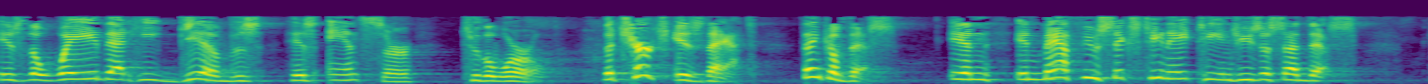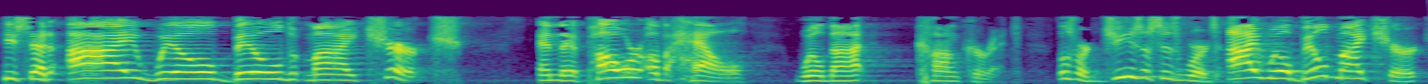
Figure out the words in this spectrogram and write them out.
is the way that he gives his answer to the world. The church is that. Think of this. In, in Matthew 16, 18, Jesus said this. He said, I will build my church, and the power of hell will not conquer it. Those were Jesus' words. I will build my church,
